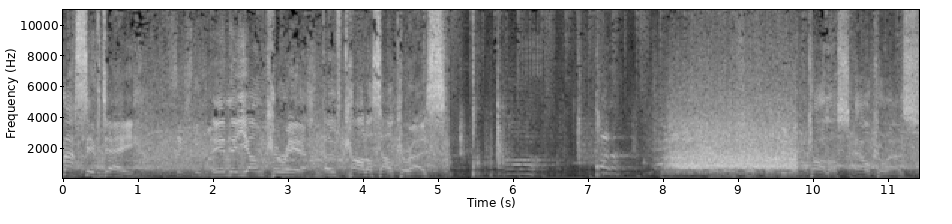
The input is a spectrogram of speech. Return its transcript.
massive day in the young career of Carlos Alcaraz. Alcaraz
